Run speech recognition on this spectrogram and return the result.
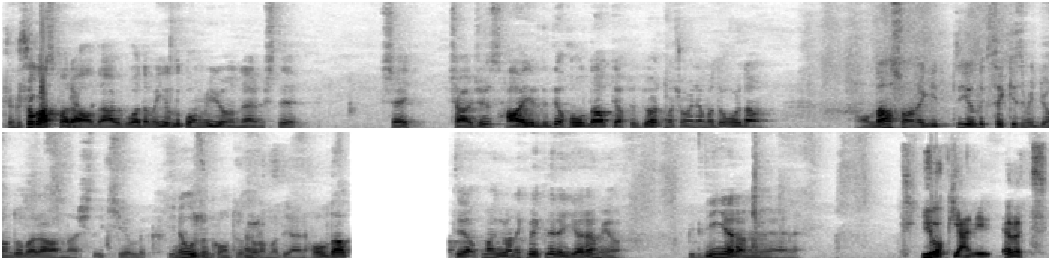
Çünkü çok az para aldı abi. Bu adama yıllık 10 milyon vermişti şey Chargers. Hayır dedi. Hold out yaptı. 4 maç oynamadı. Oradan ondan sonra gitti. Yıllık 8 milyon dolara anlaştı. 2 yıllık. Yine uzun kontrat Evet. alamadı yani. Hold out yapmak running back'lere yaramıyor. Bildiğin yaramıyor yani. Yok yani evet.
